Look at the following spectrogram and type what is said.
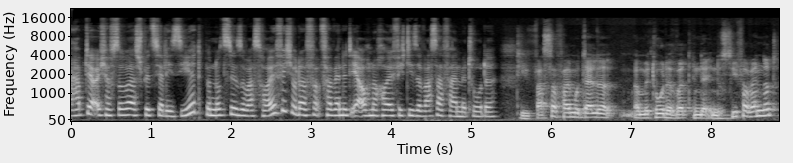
Habt ihr euch auf sowas spezialisiert? Benutzt ihr sowas häufig oder ver verwendet ihr auch noch häufig diese Wasserfallmethode? Die Wasserfallmodelle-Methode wird in der Industrie verwendet.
